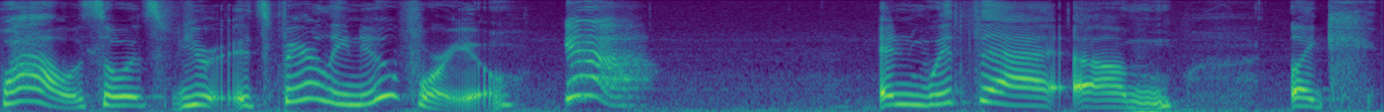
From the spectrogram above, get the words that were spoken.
Wow, so it's you're it's fairly new for you. Yeah. And with that, um, like,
